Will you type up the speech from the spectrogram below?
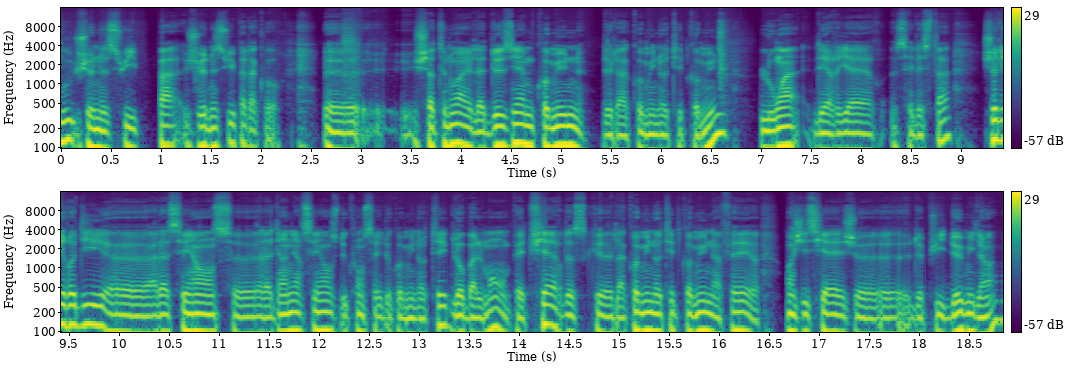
ou je ne suis pas, je ne suis pas d'accord. Euh, Châtenois est la deuxième commune de la communauté de communes loin derrière Célestat. Je l'ai redit euh, à la séance, euh, à la dernière séance du Conseil de communauté. Globalement, on peut être fier de ce que la communauté de communes a fait. Moi, j'y siège euh, depuis 2001.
